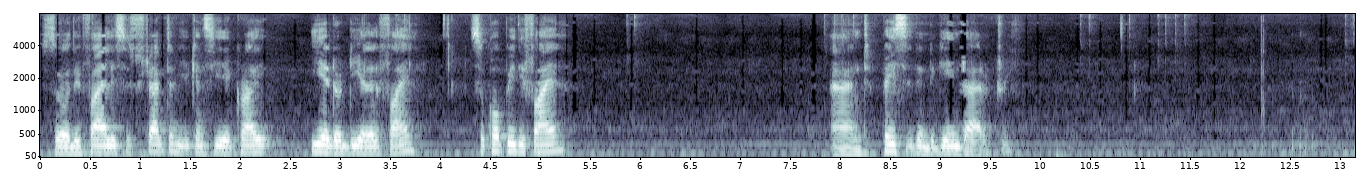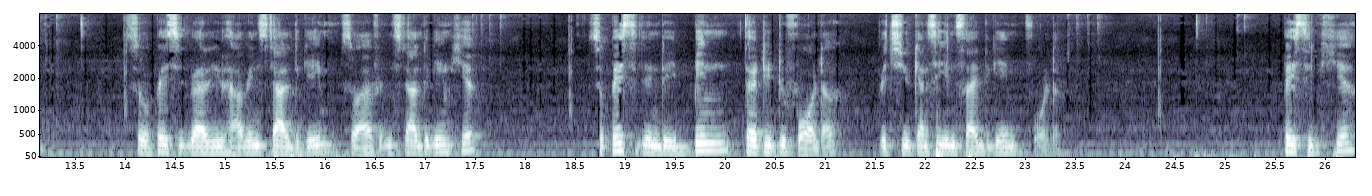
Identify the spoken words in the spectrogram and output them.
So the file is extracted, you can see a cry ea.dll file. So copy the file and paste it in the game directory. So paste it where you have installed the game. So I have installed the game here. So paste it in the bin 32 folder which you can see inside the game folder. Paste it here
